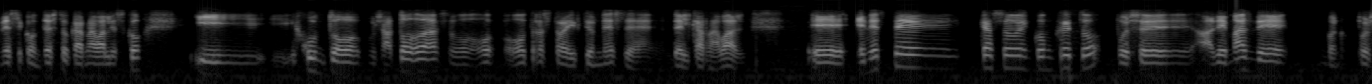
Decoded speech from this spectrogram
en ese contexto carnavalesco y, junto pues, a todas otras tradiciones de- del carnaval. En este caso en concreto, pues eh, además de bueno, pues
